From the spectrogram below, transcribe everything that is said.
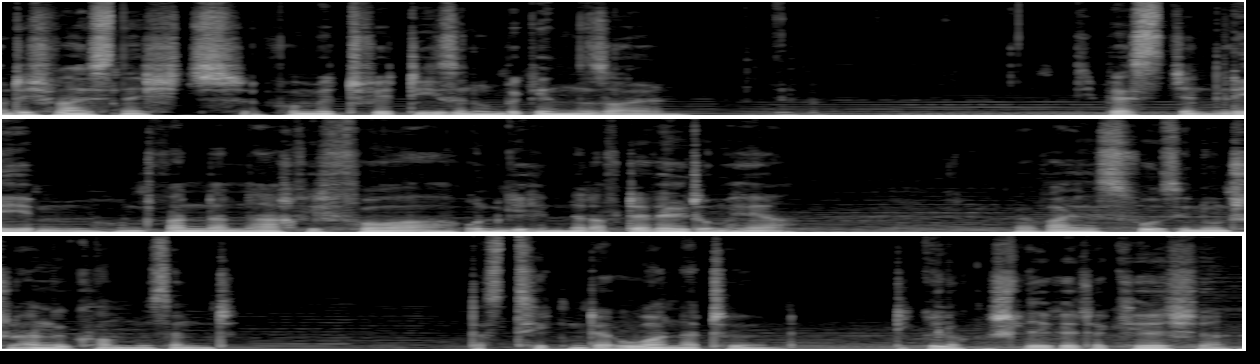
und ich weiß nicht, womit wir diese nun beginnen sollen. Die Bestien leben und wandern nach wie vor ungehindert auf der Welt umher. Wer weiß, wo sie nun schon angekommen sind. Das Ticken der Uhren ertönt, die Glockenschläge der Kirche,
